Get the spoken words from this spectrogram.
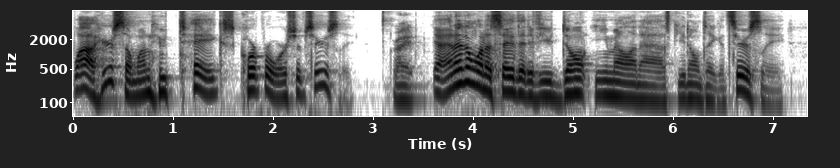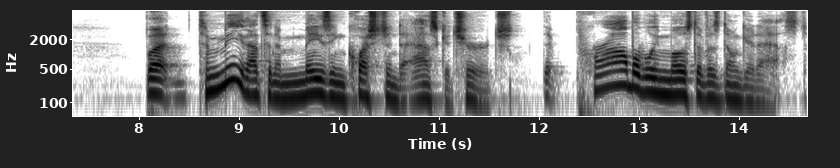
wow, here's someone who takes corporate worship seriously. Right. Yeah, and I don't want to say that if you don't email and ask, you don't take it seriously. But to me, that's an amazing question to ask a church that probably most of us don't get asked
